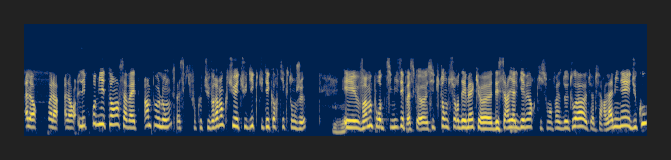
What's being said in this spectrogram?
Alors voilà. Alors les premiers temps, ça va être un peu long parce qu'il faut que tu vraiment que tu étudies, que tu décortiques ton jeu Mhm. et vraiment pour optimiser parce que euh, si tu tombes sur des mecs, euh, des serial gamers qui sont en face de toi, tu vas te faire laminer et du coup,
